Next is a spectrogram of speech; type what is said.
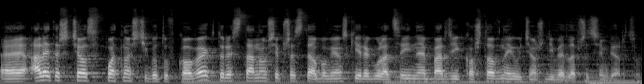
e, ale też cios w płatności gotówkowe, które staną się przez te obowiązki regulacyjne bardziej kosztowne i uciążliwe dla przedsiębiorców.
